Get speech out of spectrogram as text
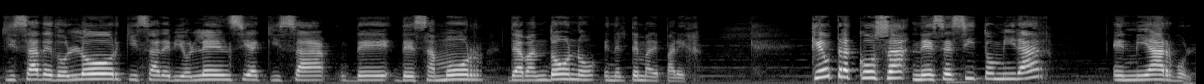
quizá de dolor, quizá de violencia, quizá de desamor, de abandono en el tema de pareja. ¿Qué otra cosa necesito mirar en mi árbol?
